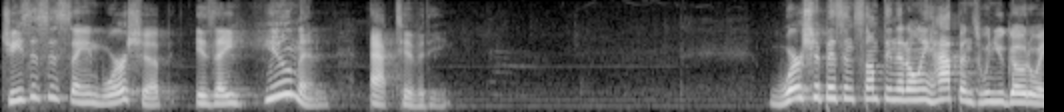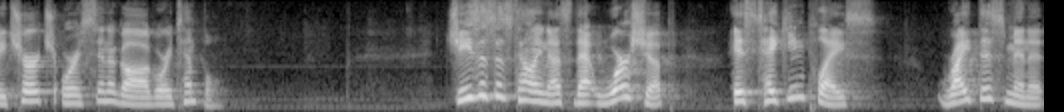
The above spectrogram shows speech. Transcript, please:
Jesus is saying worship is a human activity. Worship isn't something that only happens when you go to a church or a synagogue or a temple. Jesus is telling us that worship is taking place right this minute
